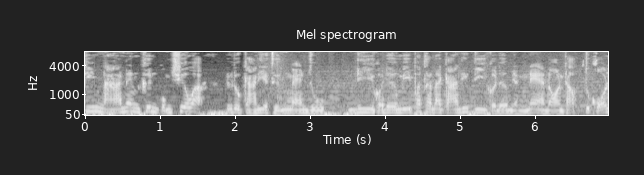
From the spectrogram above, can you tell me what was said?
ที่หนาแน่นขึ้น ผมเชื่อว่าฤดูกาลที่จะถึงแมนยูดีกว่าเดิมมีพัฒนาการที่ดีกว่าเดิมอย่างแน่นอนครับทุกคน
